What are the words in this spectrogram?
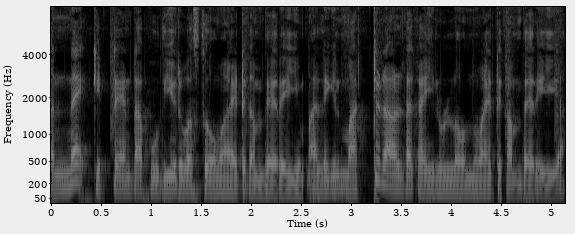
തന്നെ കിട്ടേണ്ട പുതിയൊരു വസ്തുവുമായിട്ട് കമ്പയർ ചെയ്യും. അല്ലെങ്കിൽ മറ്റൊരാളുടെ കയ്യിലുള്ള ഒന്നുമായിട്ട് കമ്പയർ ചെയ്യുക.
